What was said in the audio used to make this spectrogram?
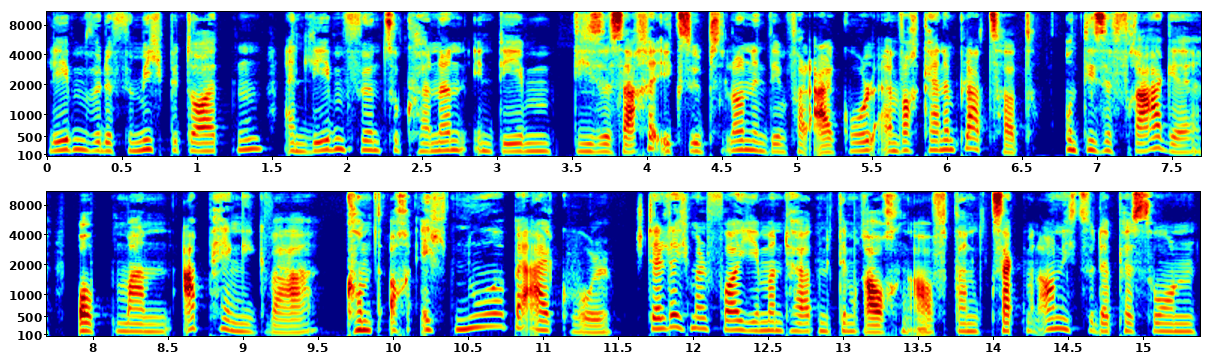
Leben würde für mich bedeuten, ein Leben führen zu können, in dem diese Sache XY, in dem Fall Alkohol einfach keinen Platz hat. Und diese Frage, ob man abhängig war, kommt auch echt nur bei Alkohol. Stellt euch mal vor, jemand hört mit dem Rauchen auf. Dann sagt man auch nicht zu der Person,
